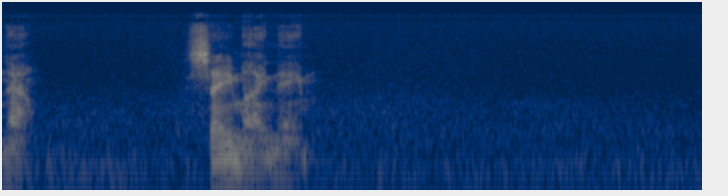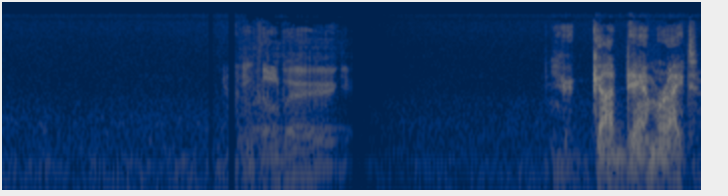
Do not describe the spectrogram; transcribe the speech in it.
Now, say my name. Dinkelberg? You're goddamn right.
